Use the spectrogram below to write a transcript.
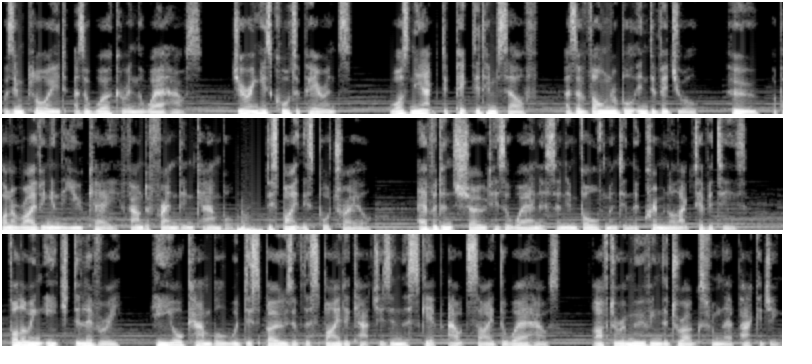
was employed as a worker in the warehouse. During his court appearance, Wozniak depicted himself as a vulnerable individual who, upon arriving in the UK, found a friend in Campbell. Despite this portrayal, evidence showed his awareness and involvement in the criminal activities. Following each delivery, he or Campbell would dispose of the spider catches in the skip outside the warehouse, after removing the drugs from their packaging.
